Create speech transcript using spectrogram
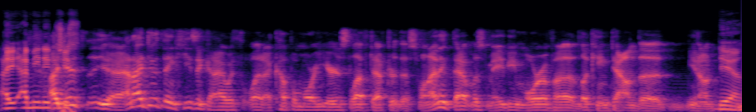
I, I mean, I just do, yeah, and I do think he's a guy with what a couple more years left after this one. I think that was maybe more of a looking down the you know yeah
